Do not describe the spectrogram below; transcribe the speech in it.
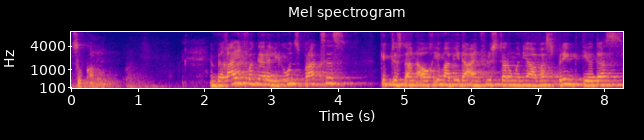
zu kommen. Im Bereich von der Religionspraxis gibt es dann auch immer wieder Einflüsterungen, ja, was bringt dir das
